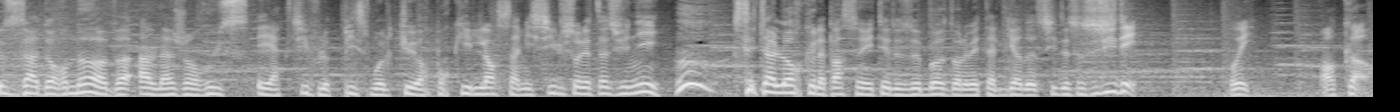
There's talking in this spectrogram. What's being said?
Zadornov, un agent russe, et active le Peace Walker pour qu'il lance un missile sur les États-Unis. C'est alors que la personnalité de The Boss dans le Metal Gear décide de se suicider. Oui, encore.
